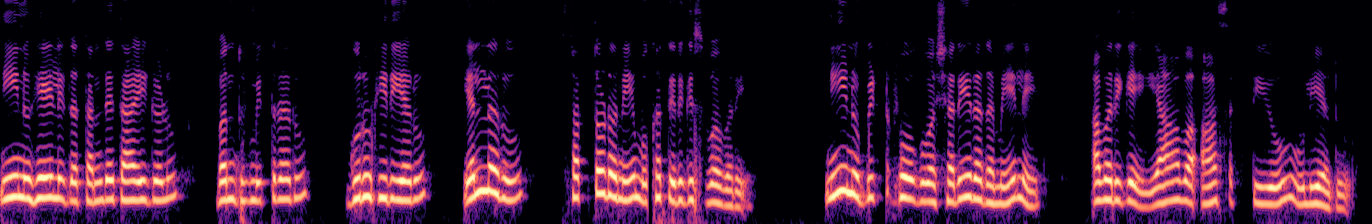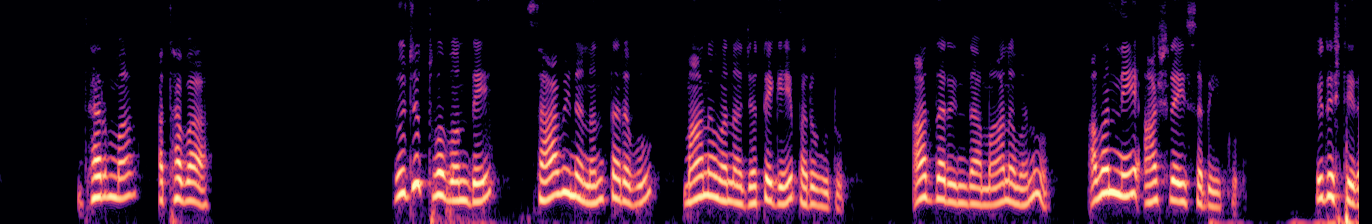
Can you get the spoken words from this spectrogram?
ನೀನು ಹೇಳಿದ ತಂದೆ ತಾಯಿಗಳು, ಬಂಧು ಮಿತ್ರರು, ಗುರು ಹಿರಿಯರು, ಎಲ್ಲರೂ ಸತ್ತೊಡನೆ ಮುಖ ತಿರುಗಿಸುವವರೇ. ನೀನು ಬಿಟ್ಟು ಹೋಗುವ ಶರೀರದ ಮೇಲೆ ಅವರಿಗೆ ಯಾವ ಆಸಕ್ತಿಯೂ ಉಳಿಯದು. ಧರ್ಮ ಅಥವಾ ರುಜುತ್ವವೊಂದೇ ಸಾವಿನ ನಂತರವೂ ಮಾನವನ ಜೊತೆಗೆ ಬರುವುದು. ಆದ್ದರಿಂದ ಮಾನವನು ಅವನ್ನೇ ಆಶ್ರಯಿಸಬೇಕು. ಯುಧಿಷ್ಠಿರ,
